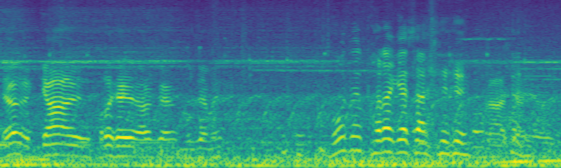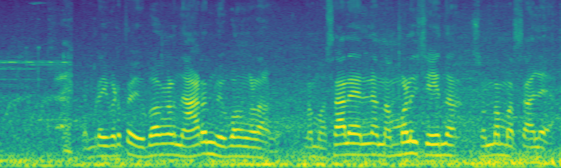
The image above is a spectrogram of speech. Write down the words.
क्या क्या फ़र्क है मुर्गे में? बहुत फ़र्क है सर। നമ്മുടെ ഇവിടുത്തെ വിഭവങ്ങൾ നാടൻ വിഭവങ്ങളാണ്. നമ്മുടെ മസാലയെല്ലാം നമ്മൾ ചെയ്യുന്ന സ്വന്തം മസാലയാണ്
